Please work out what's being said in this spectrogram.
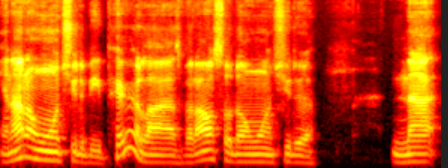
And I don't want you to be paralyzed, but I also don't want you to not,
